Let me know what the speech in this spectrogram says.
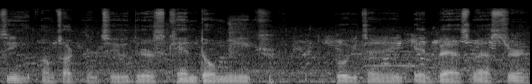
See, I'm talking to, there's Ken Domik, Boogie 2988, Ed Bassmaster.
